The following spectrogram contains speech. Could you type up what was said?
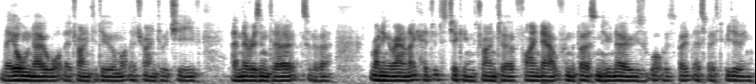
they all know what they're trying to do and what they're trying to achieve and there isn't a sort of a running around like headless chickens trying to find out from the person who knows what was they're supposed to be doing.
